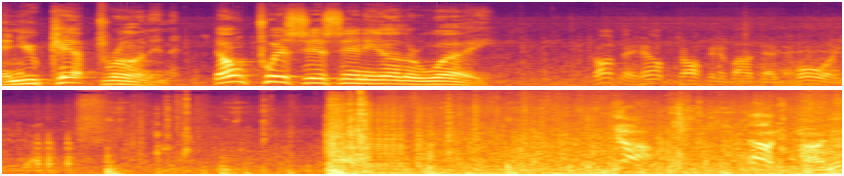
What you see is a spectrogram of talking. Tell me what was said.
and you kept running. Don't twist this any other way. Got the help talking about that boy you got. Yeah. Howdy, partner.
